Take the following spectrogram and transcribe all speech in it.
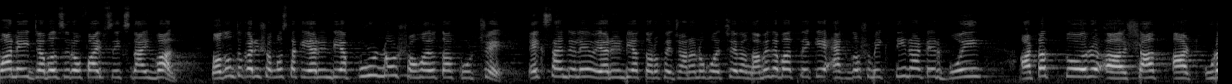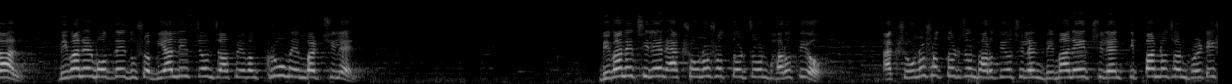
one eight double zero five six nine one তদন্তকারী সংস্থাকে এয়ার ইন্ডিয়া পূর্ণ সহায়তা করছে। এক্স হ্যান্ডেলে এয়ার ইন্ডিয়ার তরফে জানানো হয়েছে এবং আহমেদাবাদ থেকে এক দশমিক তিন আটের বই আটাত্তর সাত আট উড়ান। বিমানের মধ্যে দুশো জন যাত্রী এবং ক্রু মেম্বার ছিলেন। বিমানে ছিলেন একশো উনসত্তর জন ভারতীয়। একশো উনসত্তর জন ভারতীয় ছিলেন বিমানে, ছিলেন তিপ্পান্ন জন ব্রিটিশ,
